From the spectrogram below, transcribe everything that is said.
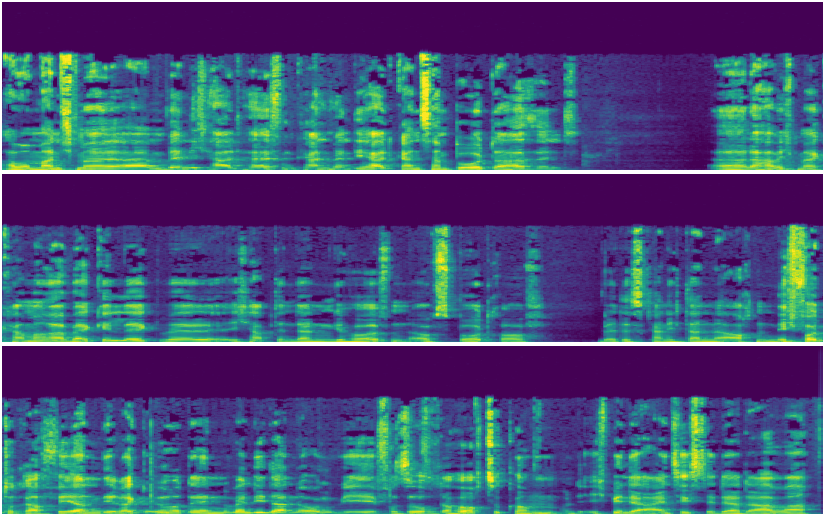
Aber manchmal, ähm, wenn ich halt helfen kann, wenn die halt ganz am Boot da sind, äh, da habe ich meine Kamera weggelegt, weil ich habe denen dann geholfen aufs Boot drauf. Weil das kann ich dann auch nicht fotografieren direkt über den, wenn die dann irgendwie versuchen da hochzukommen und ich bin der Einzige, der da war,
